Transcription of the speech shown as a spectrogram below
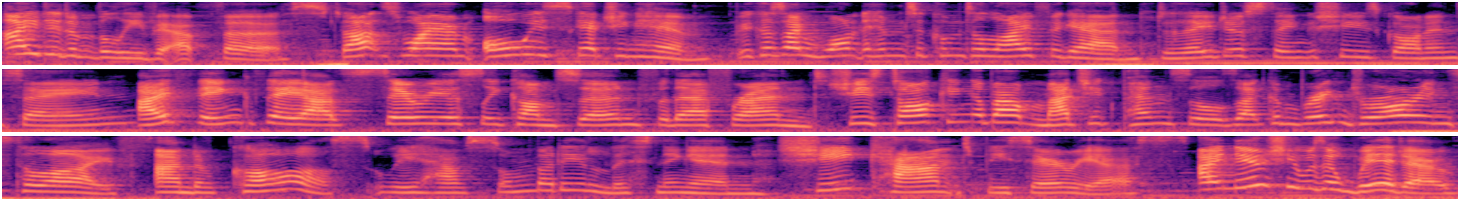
I didn't believe it at first. That's why I'm always sketching him, because I want him to come to life again. Do they just think she's gone insane? I think they are seriously concerned for their friend. She's talking about magic pencils that can bring drawings to life. And of course, we have somebody listening in. She can't be serious. I knew she was a weirdo,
